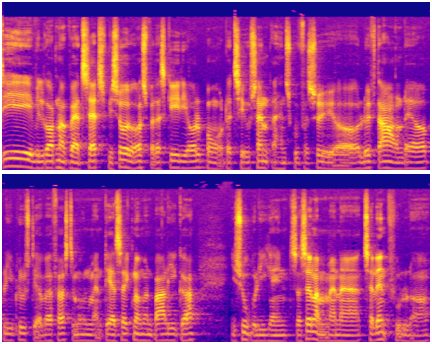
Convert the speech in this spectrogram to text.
Det vil godt nok være et sats. Vi så jo også, hvad der skete i Aalborg, da Theo Sander han skulle forsøge at løfte arven deroppe lige pludselig og være første målmand. Det er altså ikke noget, man bare lige gør i Superligaen. Så selvom man er talentfuld og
